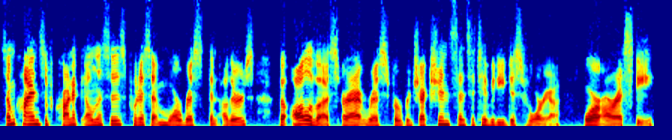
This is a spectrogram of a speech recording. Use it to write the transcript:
Some kinds of chronic illnesses put us at more risk than others, but all of us are at risk for rejection sensitivity dysphoria or RSD.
